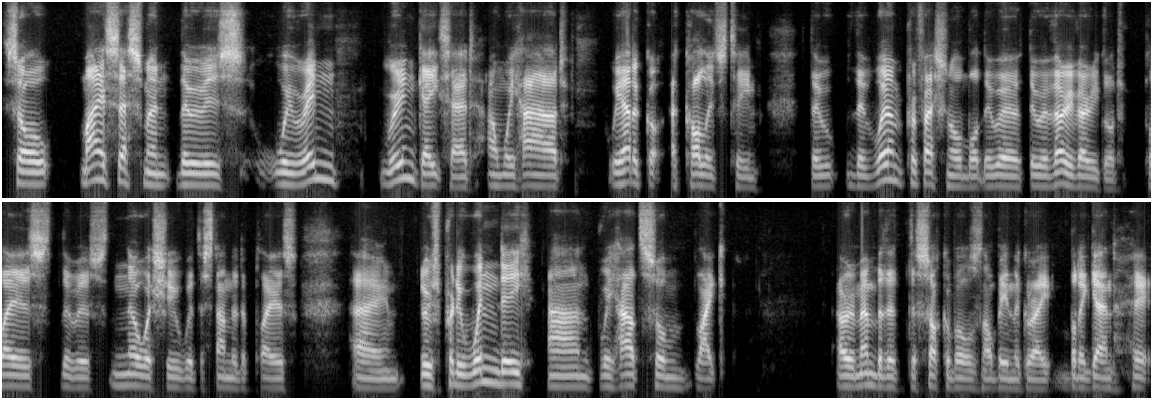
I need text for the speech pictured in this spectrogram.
so my assessment there is we were in we're in Gateshead and we had we had a, a college team. They they weren't professional, but they were they were very very good players. There was no issue with the standard of players. Um, it was pretty windy, and we had some like I remember the, the soccer balls not being the great, but again, it,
